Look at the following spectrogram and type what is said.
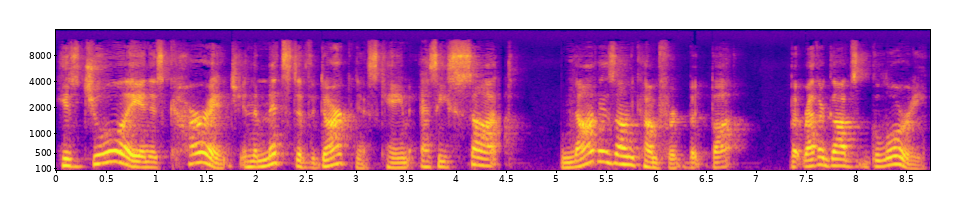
His joy and his courage in the midst of the darkness came as he sought not his own comfort, but, but, but rather God's glory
